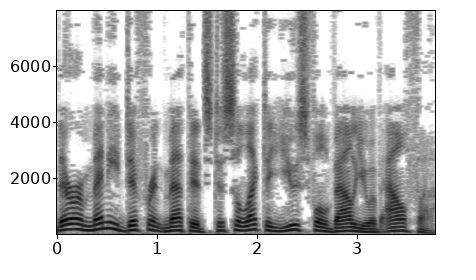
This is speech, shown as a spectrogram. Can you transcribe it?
There are many different methods to select a useful value of alpha.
